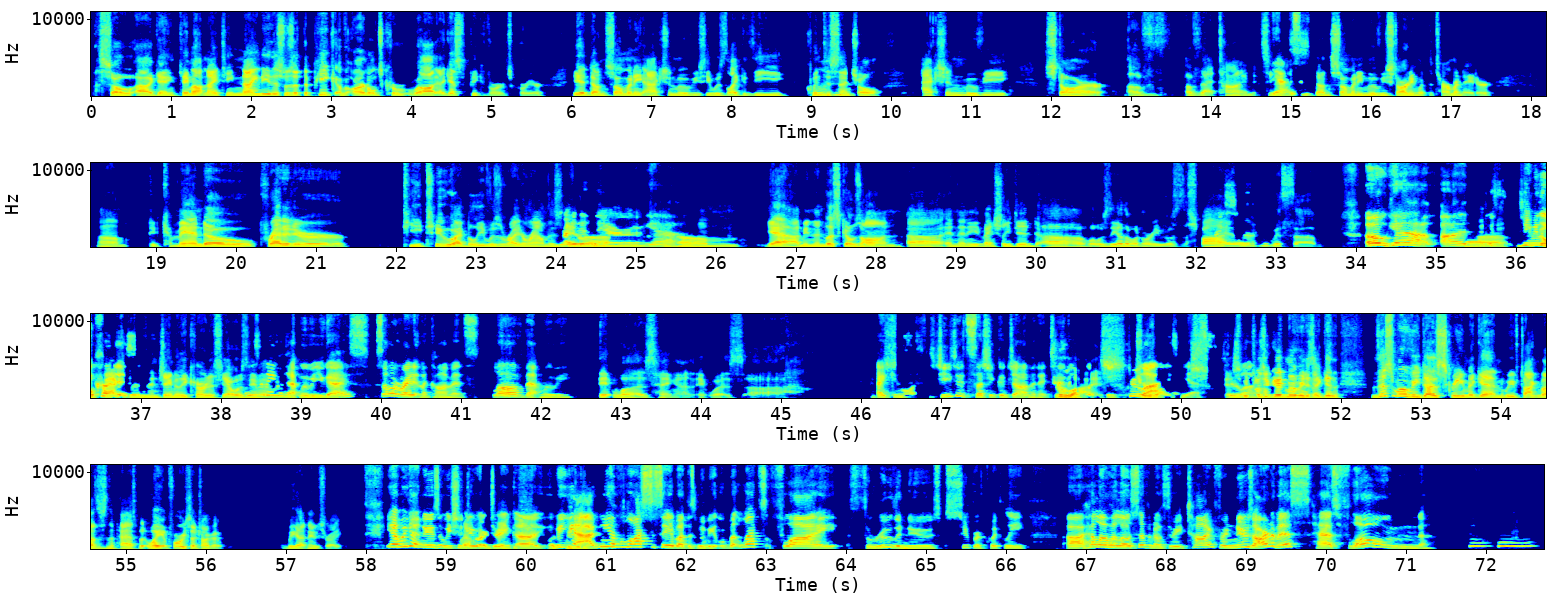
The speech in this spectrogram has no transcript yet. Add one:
So uh, again, came out in 1990. This was at the peak of Arnold's career. Well, I guess the peak of Arnold's career. He had done so many action movies. He was like the quintessential action movie star of of that time. It like Yes. he's done so many movies, starting with the Terminator. Um, did Commando, Predator, T2, I believe, was right around this Right era. in there. Yeah. Um, yeah, I mean, the list goes on. Uh, and then he eventually did uh, what was the other one where he was the spy with um, oh, yeah. Uh, uh, Jamie Bill Lee Curtis. Paxton and Jamie Lee Curtis. Yeah, what was What's the the name of that movie, you guys? Someone write it in the comments. Love that movie. It was. Hang on, it was. Uh, I can. it. She did such a good job in it too. True Lies. True, True Lies. Lies. Yes. Yes, True which Lies. was a good movie. It's again, this movie does scream again. We've talked about this in the past, but wait, before we start talking, we got news, right? Yeah, we got news and we should Yeah. do our drink. Uh, but yeah, we have lots to say about this movie, but let's fly through the news super quickly. Uh, hello, hello, 703. Time for news. Artemis has flown.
